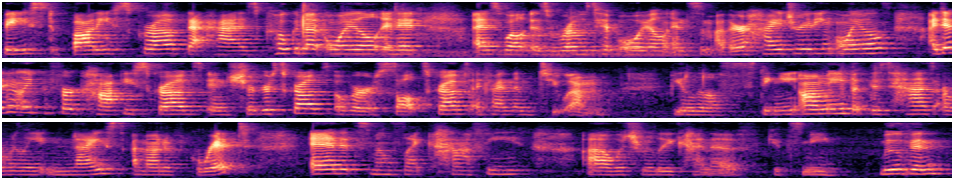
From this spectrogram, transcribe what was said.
based body scrub that has coconut oil in it as well as rosehip oil and some other hydrating oils. I definitely prefer coffee scrubs and sugar scrubs over salt scrubs. I find them to um, be a little stingy on me, but this has a really nice amount of grit and it smells like coffee, uh, which really kind of gets me moving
